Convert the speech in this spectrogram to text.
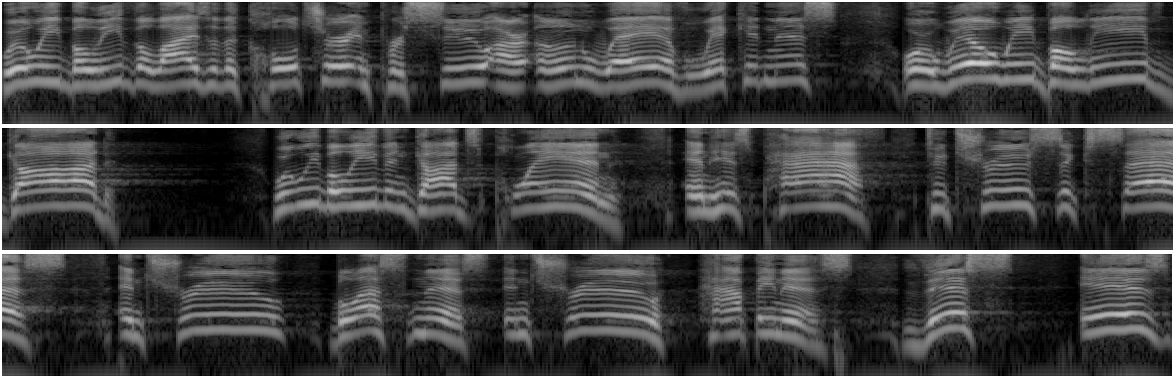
Will we believe the lies of the culture and pursue our own way of wickedness? Or will we believe God? Will we believe in God's plan and his path to true success and true blessedness and true happiness? This is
